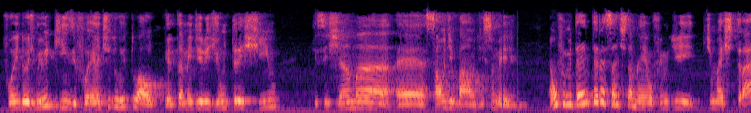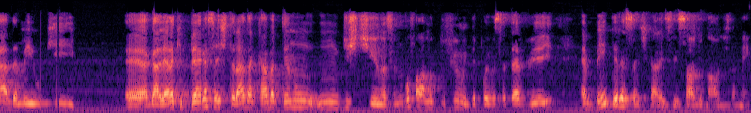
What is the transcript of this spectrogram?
foi em 2015, foi antes do Ritual. Ele também dirigiu um trechinho que se chama é, Soundbound, isso mesmo. É um filme até interessante também, é um filme de, de uma estrada meio que é, a galera que pega essa estrada acaba tendo um, um, destino. Assim, não vou falar muito do filme, depois você até vê aí. É bem interessante, cara, esse Soundbound também.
